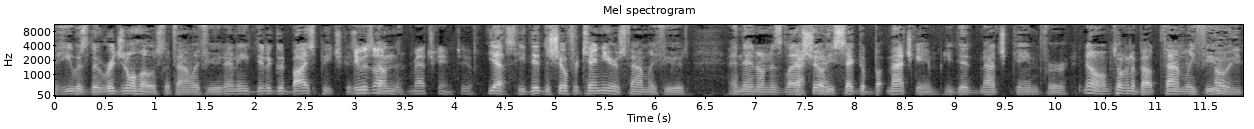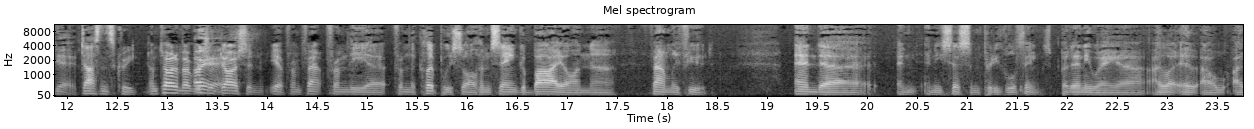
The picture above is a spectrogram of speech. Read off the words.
he was the original host of Family Feud, and he did a goodbye speech because He was on the- Match Game too. Yes, he did the show for ten years, Family Feud, and then on his last Match show, Game. he said goodbye. Match Game. He did Match Game for no. I'm talking about Family Feud. Oh, he did. Dawson's Creek. I'm talking about Oh, Richard yeah. Dawson. Yeah, from fa- from the uh, from the clip we saw him saying goodbye on uh, Family Feud, and uh, and and he says some pretty cool things. But anyway, uh, I, li- I'll, I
